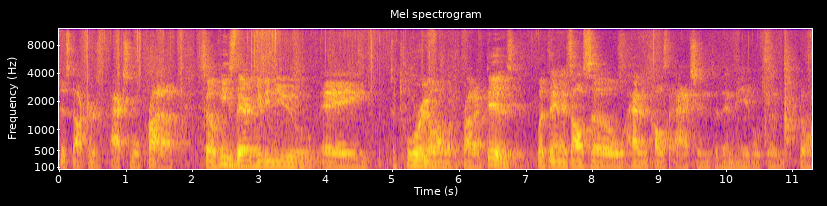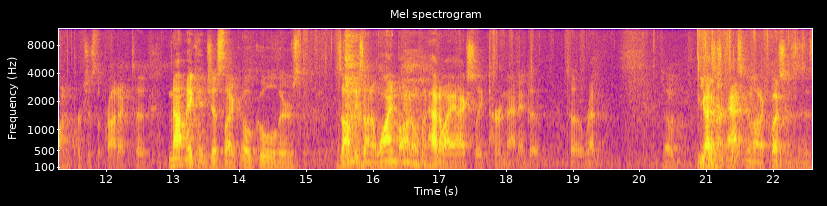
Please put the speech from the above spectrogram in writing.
this doctor's actual product. So he's there giving you a tutorial on what the product is, but then it's also having calls to action to then be able to go on and purchase the product to not make it just like, oh, cool, there's zombies on a wine bottle, but how do I actually turn that into to revenue? So you You guys aren't asking a lot of questions. Is,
